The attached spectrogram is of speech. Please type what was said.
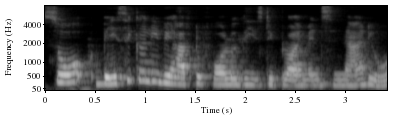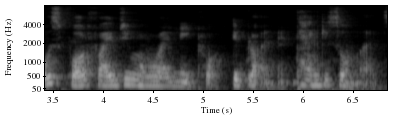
So basically we have to follow these deployment scenarios for 5G mobile network deployment. Thank you so much.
